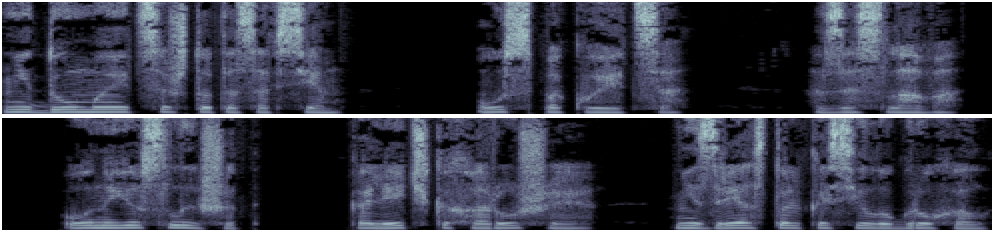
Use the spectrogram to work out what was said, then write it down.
не думается что-то совсем. Успокоиться. Заслава. Он ее слышит. Колечко хорошее. Не зря столько сил угрохал.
